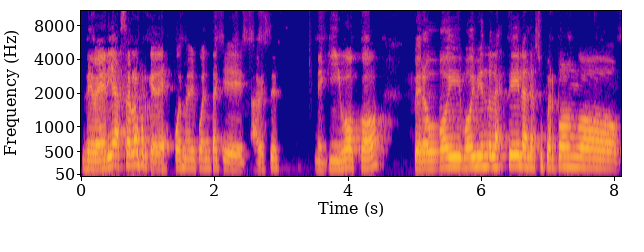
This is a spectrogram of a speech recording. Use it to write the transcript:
debería hacerlo porque después me doy cuenta que a veces me equivoco, pero voy, voy viendo las telas, las superpongo,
